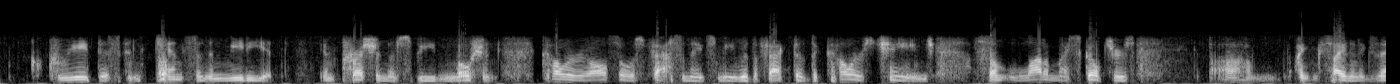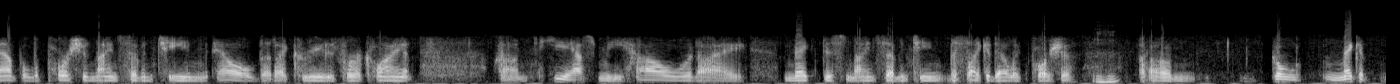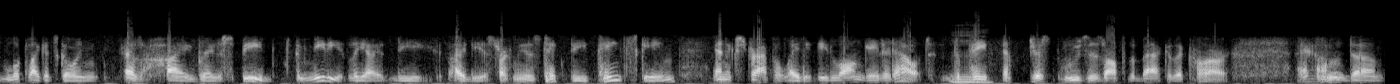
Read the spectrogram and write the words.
create this intense and immediate impression of speed and motion. Color also fascinates me with the fact that the colors change. Some a lot of my sculptures. Um, I can cite an example: the Porsche 917L that I created for a client. Um, he asked me how would I make this 917 the psychedelic Porsche. Mm-hmm. Um, go make it look like it's going as a high rate of speed. Immediately, I, the idea struck me is take the paint scheme and extrapolate it, elongate it out. The mm. paint just oozes off the back of the car, and um,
